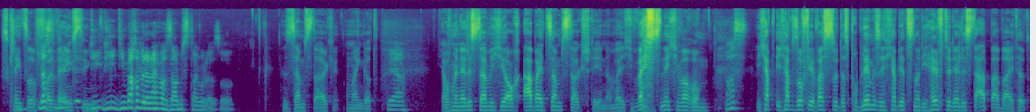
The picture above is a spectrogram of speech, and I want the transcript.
Das klingt so voll Lass die, beängstigend. die, die, die machen wir dann einfach Samstag oder so. Samstag, oh mein Gott. Ja. Ja, auf meiner Liste habe ich hier auch Arbeit Samstag stehen, aber ich weiß nicht warum. Was? Ich habe ich hab so viel, was so das Problem ist, ich habe jetzt nur die Hälfte der Liste abarbeitet.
